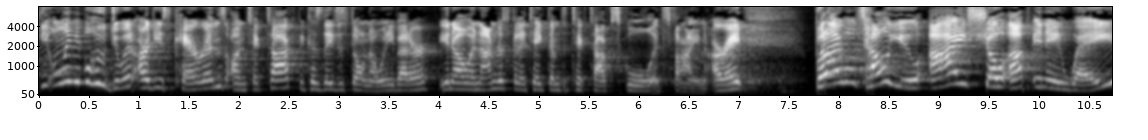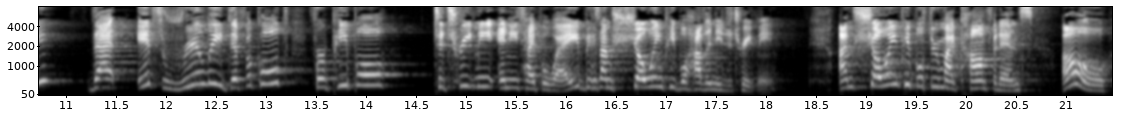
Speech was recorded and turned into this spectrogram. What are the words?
the only people who do it are these Karens on TikTok because they just don't know any better, you know, and I'm just gonna take them to TikTok school. It's fine, all right? But I will tell you, I show up in a way that it's really difficult for people to treat me any type of way because I'm showing people how they need to treat me. I'm showing people through my confidence, oh,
